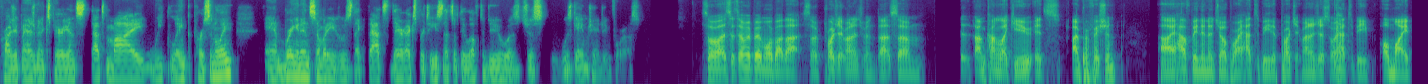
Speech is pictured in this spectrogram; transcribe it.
project management experience. That's my weak link personally. And bringing in somebody who's like, that's their expertise, that's what they love to do was just, was game changing for us. So, uh, so tell me a bit more about that. So project management, that's, um, I'm kind of like you. It's, I'm proficient. I have been in a job where I had to be the project manager. So yeah. I had to be on my,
